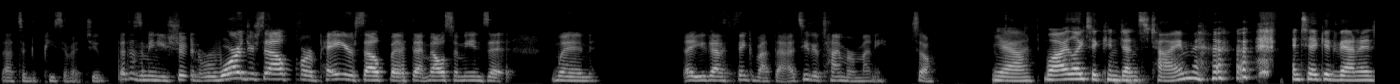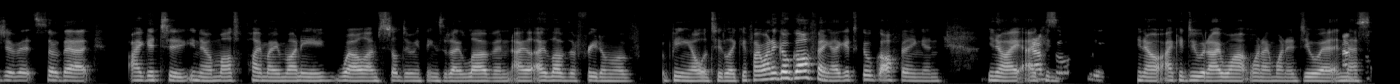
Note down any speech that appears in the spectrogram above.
that's a good piece of it too. That doesn't mean you shouldn't reward yourself or pay yourself but that also means that when that you got to think about that. It's either time or money. So yeah. Well, I like to condense time and take advantage of it so that I get to, you know, multiply my money while I'm still doing things that I love. And I, I love the freedom of being able to, like, if I want to go golfing, I get to go golfing. And, you know, I, I can, you know, I can do what I want when I want to do it. And Absolutely.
